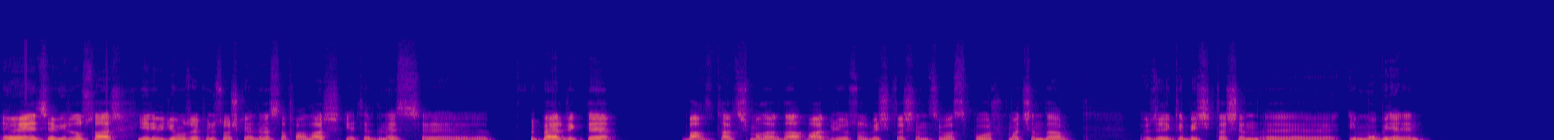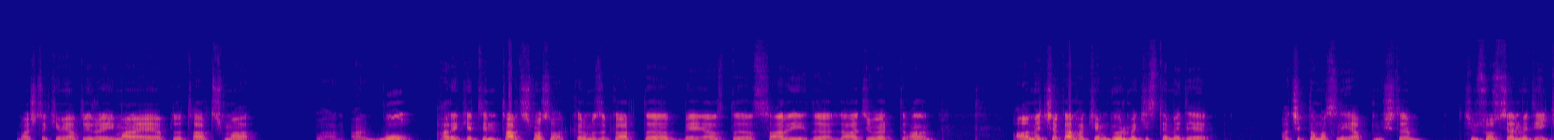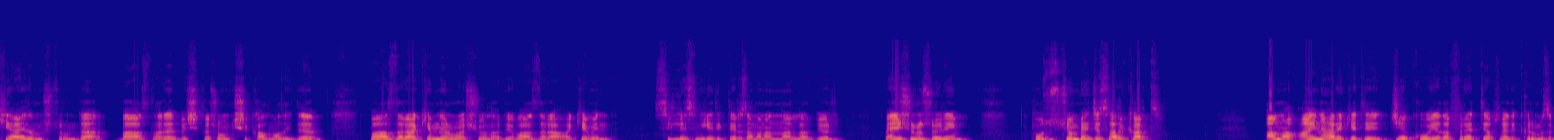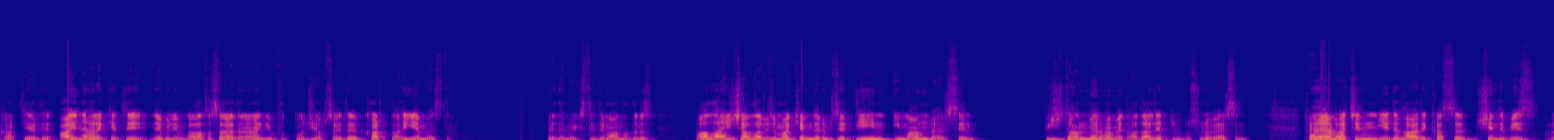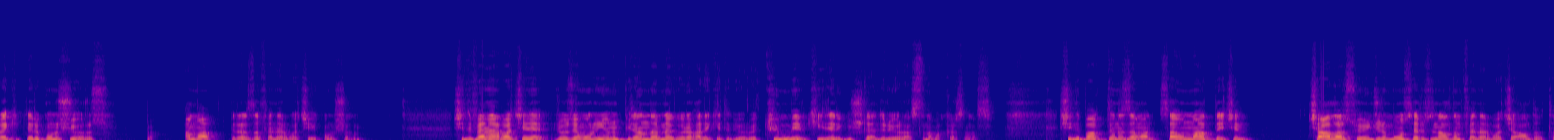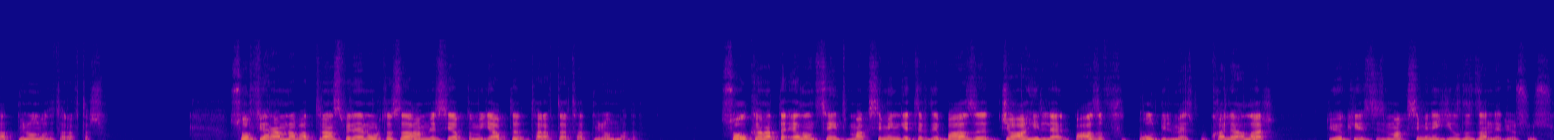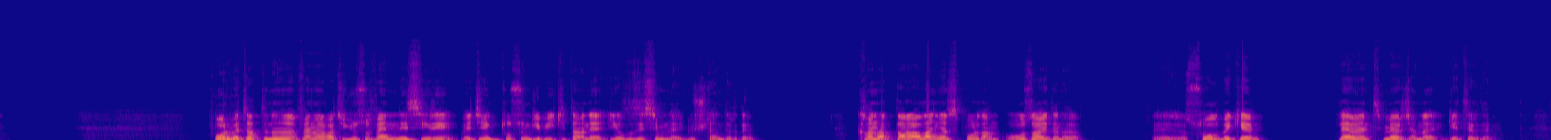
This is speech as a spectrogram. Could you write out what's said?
Evet sevgili dostlar yeni videomuza hepiniz hoş geldiniz. Safalar getirdiniz. Ee, Süper Lig'de bazı tartışmalar da var biliyorsunuz Beşiktaş'ın Sivasspor maçında özellikle Beşiktaş'ın e, Immobile'nin maçta kim yaptığı Reymana'ya yaptığı tartışma var. Yani bu hareketin tartışması var. Kırmızı karttı, beyazdı, sarıydı, lacivertti falan. Ahmet Çakar hakem görmek istemedi açıklamasını yapmıştı. Şimdi sosyal medya ikiye ayrılmış durumda. Bazıları Beşiktaş 10 kişi kalmalıydı. Bazıları hakemler uğraşıyorlar diyor. Bazıları hakemin sillesini yedikleri zaman anlarlar diyor. Ben şunu söyleyeyim. Pozisyon bence sarı kart. Ama aynı hareketi Ceko ya da Fred yapsaydı kırmızı kart yerdi. Aynı hareketi ne bileyim Galatasaray'dan herhangi bir futbolcu yapsaydı kart dahi yemezdi. Ne demek istediğimi anladınız. Allah inşallah bizim hakemlerimize din, iman versin. Vicdan, merhamet, adalet duygusunu versin. Fenerbahçe'nin 7 harikası. Şimdi biz rakipleri konuşuyoruz. Ama biraz da Fenerbahçe'yi konuşalım. Şimdi Fenerbahçe Jose Mourinho'nun planlarına göre hareket ediyor ve tüm mevkileri güçlendiriyor aslına bakarsanız. Şimdi baktığınız zaman savunma hattı için Çağlar Söyüncü'nün bonservisini aldım Fenerbahçe aldı. Tatmin olmadı taraftar. Sofyan Amrabat transferinin orta saha hamlesi yaptı mı? Yaptı. Taraftar tatmin olmadı. Sol kanatta Alan Saint Maxim'in getirdiği bazı cahiller, bazı futbol bilmez ukalalar diyor ki siz Maxim'ini yıldız zannediyorsunuz. Forvet hattını Fenerbahçe Yusuf En Nesiri ve Cenk Tosun gibi iki tane yıldız isimle güçlendirdi. Kanatlara Alanya Spor'dan Oğuz Aydın'ı, e, sol beke Levent Mercan'ı getirdi.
